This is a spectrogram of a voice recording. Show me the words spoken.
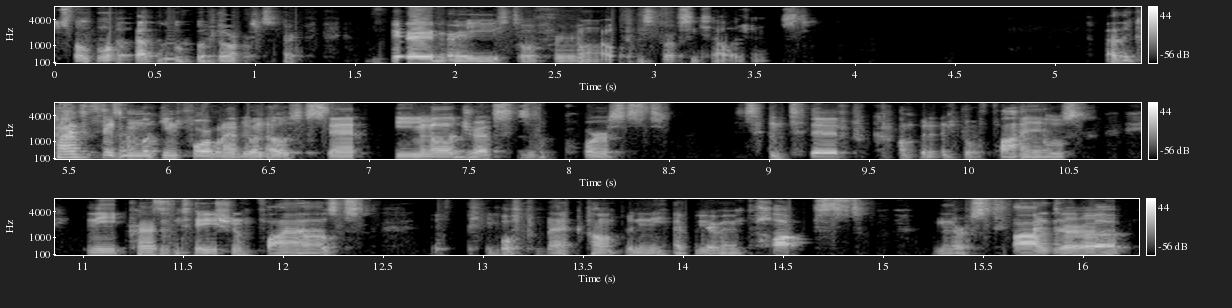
So look up Google Dorks. They're very, very useful for doing open source intelligence. Uh, the kinds of things I'm looking for when I do an OSINT, email addresses, of course, sensitive, confidential files, any presentation files. If people from that company have given talks and their slides are up,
